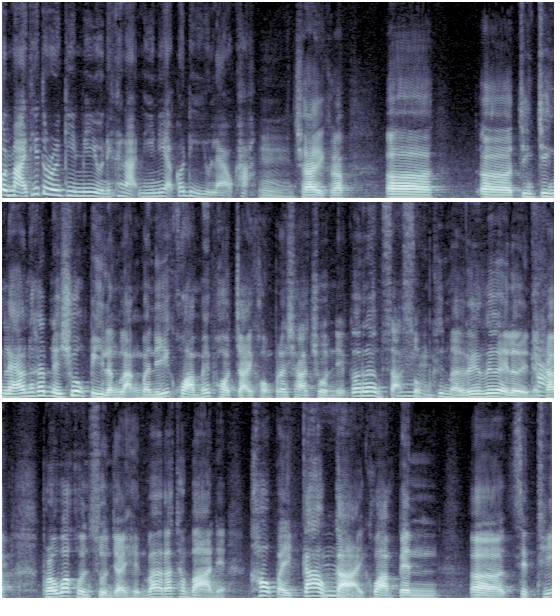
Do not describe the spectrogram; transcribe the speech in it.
กฎหมายที่ตุรกีมีอยู่ในขณะนี้เนี่ยก็ดีอยู่แล้วค่ะอืมใช่ครับเอ่อเอ่อจริง ๆ แล้วนะครับในช่วงปีหลัง ๆ มานี้ความไม่พอใจของประชาชนเนี่ยก็เริ่มสะสมอืมขึ้นมาเรื่อย ๆ เลยนะครับ เพราะว่าคนส่วนใหญ่เห็นว่ารัฐบาลเนี่ยเข้าไปก้าวก่ายความเป็นเอ่อ สิทธิ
